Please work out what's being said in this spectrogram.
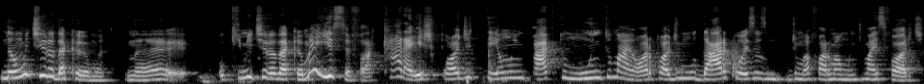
não me tira da cama, né? O que me tira da cama é isso, é falar, cara, eixo pode ter um impacto muito maior, pode mudar coisas de uma forma muito mais forte.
